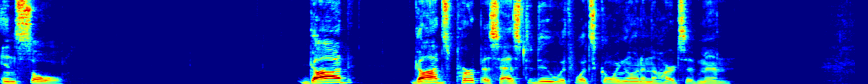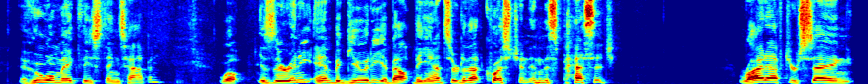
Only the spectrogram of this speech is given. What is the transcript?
in soul. God, God's purpose has to do with what's going on in the hearts of men. Who will make these things happen? Well, is there any ambiguity about the answer to that question in this passage? Right after saying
